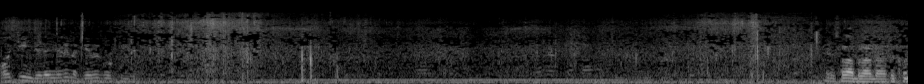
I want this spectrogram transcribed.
ਉਹ ਝਿੰਜੜੇ ਜਿਹੜੇ ਲੱਗੇ ਹੋਏ ਕੋਠੀ ਦੇ ਇਹ ਸਾਲਾ ਬਲੱਡ ਆ ਦੇਖੋ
